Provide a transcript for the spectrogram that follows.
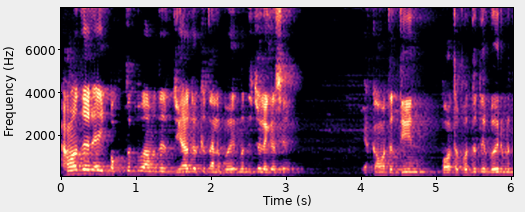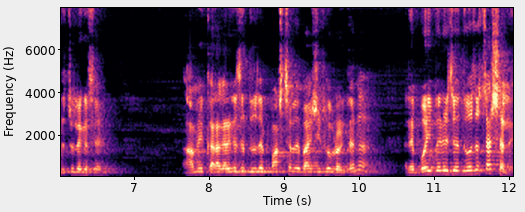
আমাদের এই বক্তব্য আমাদের জিহাদ কেতাল বইয়ের মধ্যে চলে গেছে। এক আমাদের দিন, পথ পদ্ধতি বইয়ের মধ্যে চলে গেছে। আমি কারাগারে গেছি দু হাজার পাঁচ সালের বাইশে ফেব্রুয়ারি, তাই না? আরে বই বেরিয়েছে দু হাজার চার সালে,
